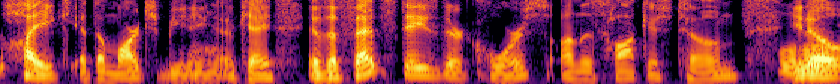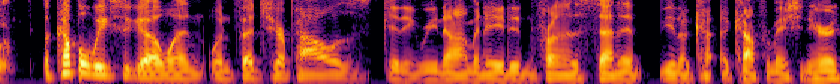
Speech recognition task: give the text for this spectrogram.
hike at the March meeting. Okay. If the Fed stays their course on this hawkish tone, you Mhm. know, a couple weeks ago when when Fed Chair Powell was getting renominated in front of the Senate, you know, co- confirmation hearing,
